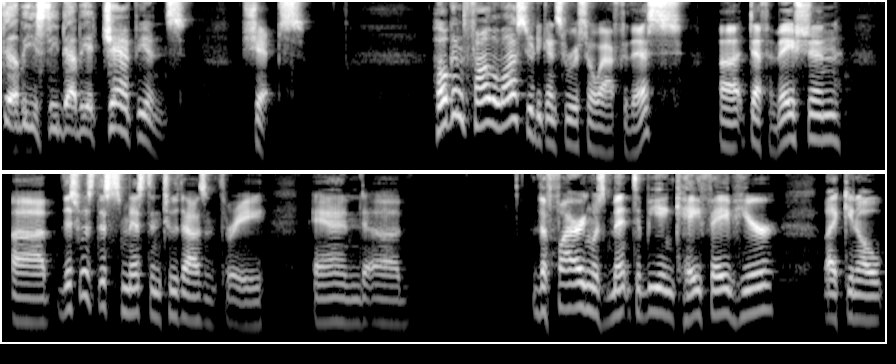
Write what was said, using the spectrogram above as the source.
WCW champions ships. Hogan filed a lawsuit against Russo after this, uh, defamation. Uh, this was dismissed in 2003, and uh, the firing was meant to be in kayfabe here. Like, you know,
